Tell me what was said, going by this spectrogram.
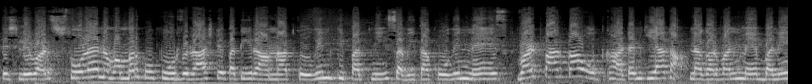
पिछले वर्ष सोलह नवंबर को पूर्व राष्ट्रपति रामनाथ कोविंद की पत्नी सविता कोविंद ने इस वर्ल्ड पार्क का उद्घाटन किया था। नगर वन में बने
